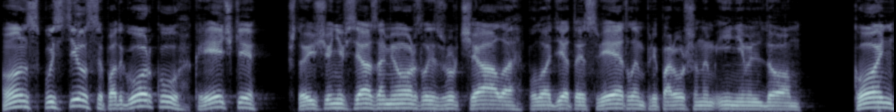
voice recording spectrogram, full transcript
Он спустился под горку к речке, что еще не вся замерзла и журчала, полуодетая светлым, припорошенным инем льдом. Конь,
